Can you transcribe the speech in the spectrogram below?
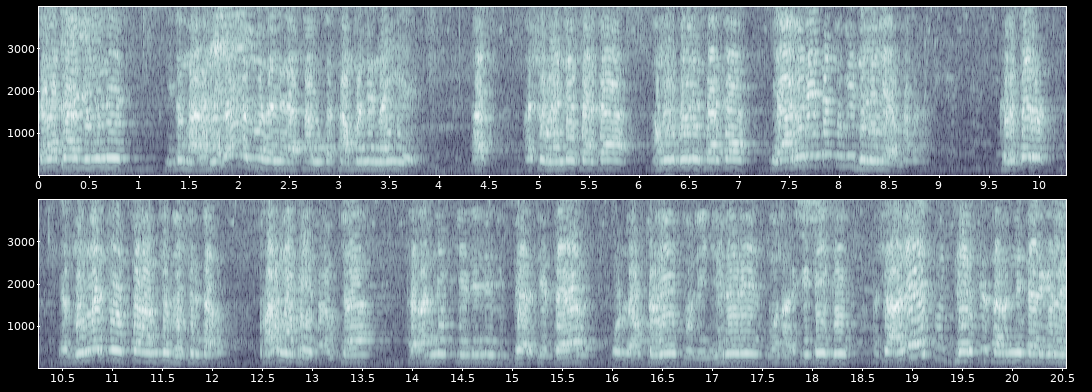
कलाकार दिलेले इथं महाराजांचा जन्म झालेला तालुका सामान्य नाहीये. आज अशोक हांडे सारखा अमोल कोले सारखा या अभिनेते तुम्ही दिलेले आम्हाला. खर तर या जुन्नरचे उपचार आमच्या भोसरीचा फार मोठे आहेत आमच्या सरांनी केलेले विद्यार्थी तयार कोण डॉक्टर आहे कोण इंजिनियर आहे कोण आर्किटेक्ट आहे असे अनेक विद्यार्थी सरांनी तयार केले.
